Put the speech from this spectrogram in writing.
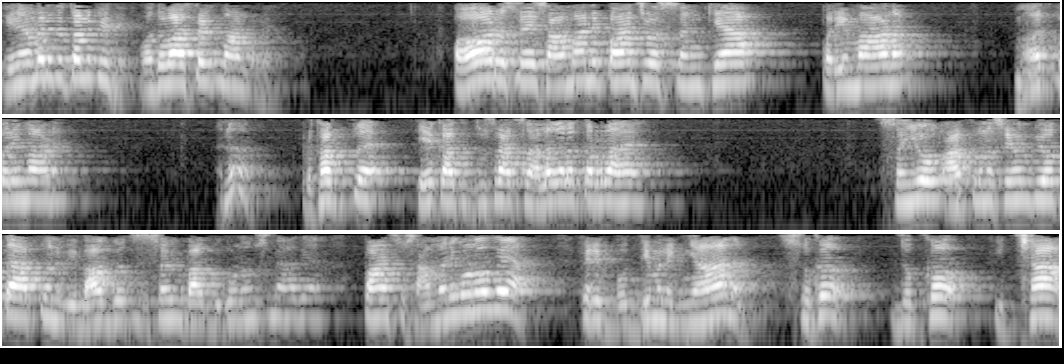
इन्हें हमारे तो कल्पित है वह तो वास्तविक मान रहे और उसमें सामान्य पाँच संख्या परिमाण महत परिमाण है ना? पृथक है, एक आदमी दूसरा से अलग अलग कर रहा है। संयोग, आत्मन संयोग भी होता है, आत्मन विभाग भी होता है, संयोग विभाग भी गुण उसमें आ गया। पाँच सौ सामान्य गुण हो गया। फिर बुद्धि मन ज्ञान, सुख, दुख, इच्छा,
